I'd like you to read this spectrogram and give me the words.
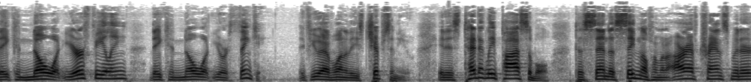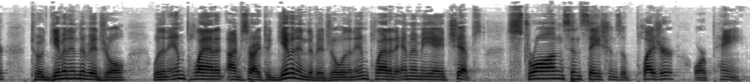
They can know what you're feeling, they can know what you're thinking if you have one of these chips in you. It is technically possible to send a signal from an RF transmitter to a given individual with an implanted, I'm sorry, to give individual with an implanted MMEA chips strong sensations of pleasure or pain.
